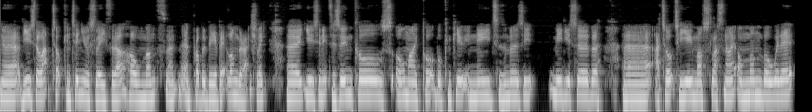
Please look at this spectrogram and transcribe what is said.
Uh, I've used the laptop continuously for that whole month, and uh, probably a bit longer actually. Uh, using it for Zoom calls, all my portable computing needs as a Mercy media server. Uh, I talked to you, Moss, last night on Mumble with it.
